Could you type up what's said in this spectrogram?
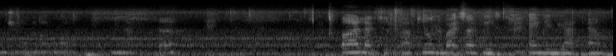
Would you want another one? No. But I like to wrap you on the right side piece. Amen, Jack out. Um,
